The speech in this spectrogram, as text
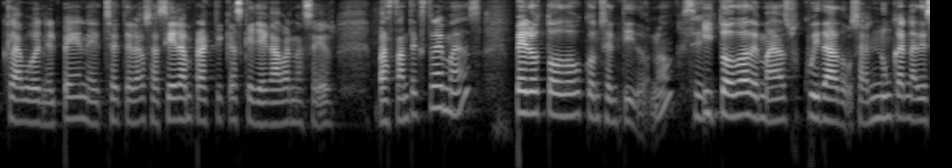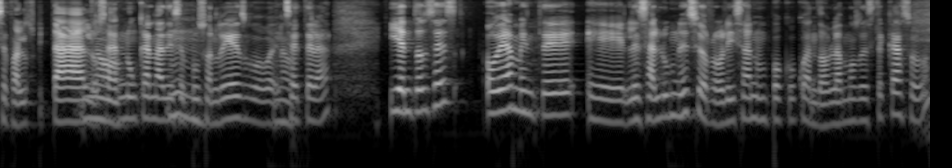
clavo en el pene, etcétera? O sea, si eran prácticas que llegaban a ser bastante extremas, pero todo consentido, ¿no? Sí. Y todo además cuidado, o sea, nunca nadie se fue al hospital, o sea, nunca nadie se Mm. puso en riesgo, No. etcétera. Y entonces, obviamente, eh, los alumnos se horrorizan un poco cuando hablamos de este caso,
